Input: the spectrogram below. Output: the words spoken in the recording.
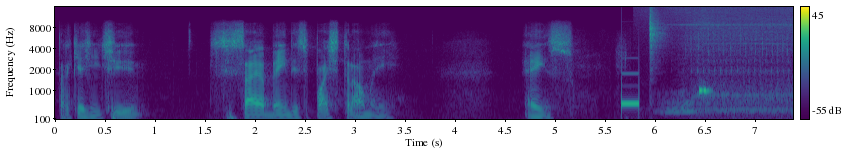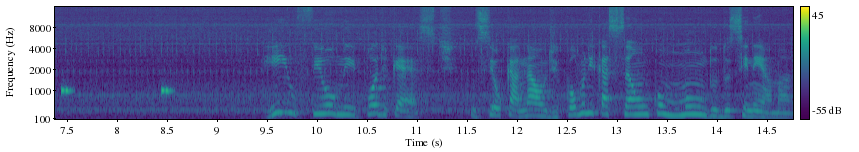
para que a gente se saia bem desse pós-trauma aí. É isso. Rio Filme Podcast, o seu canal de comunicação com o mundo do cinema.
